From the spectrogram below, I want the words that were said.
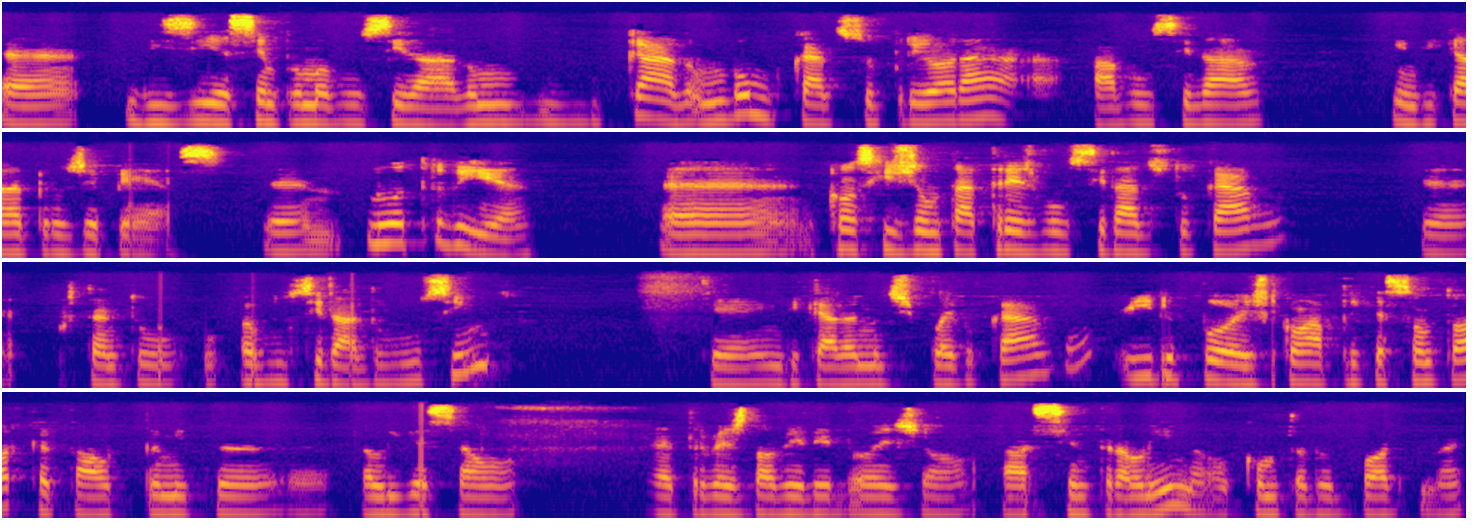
uh, dizia sempre uma velocidade um bocado, um bom bocado superior à, à velocidade indicada pelo GPS. Uh, no outro dia uh, consegui juntar três velocidades do carro, portanto a velocidade do velocímetro, que é indicada no display do carro, e depois com a aplicação Torque, a tal que permite a, a ligação através da OBD2 ou à centralina, ou computador de bordo, não é?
